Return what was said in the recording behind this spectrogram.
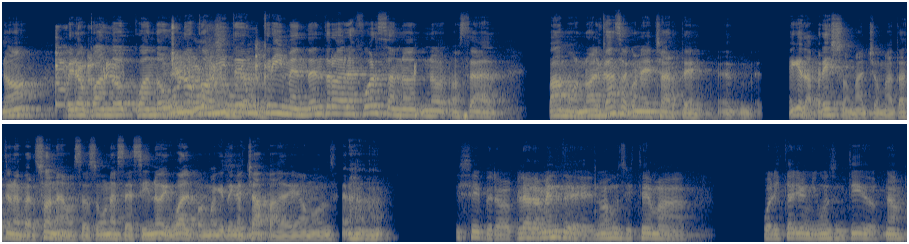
¿no? Pero cuando, cuando uno comete un crimen dentro de la fuerza, no, no, o sea, vamos, no alcanza con echarte. Eh, Hay que estar preso, macho, mataste a una persona, o sea, sos un asesino igual, por más que tengas chapa, digamos. Sí, sí, pero claramente no es un sistema igualitario en ningún sentido. No.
